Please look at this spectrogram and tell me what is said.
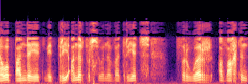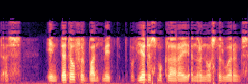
nou op bande het met drie ander persone wat reeds verhoor afwagtend is en dit hou verband met beweerde smokkelary in renosterhorings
